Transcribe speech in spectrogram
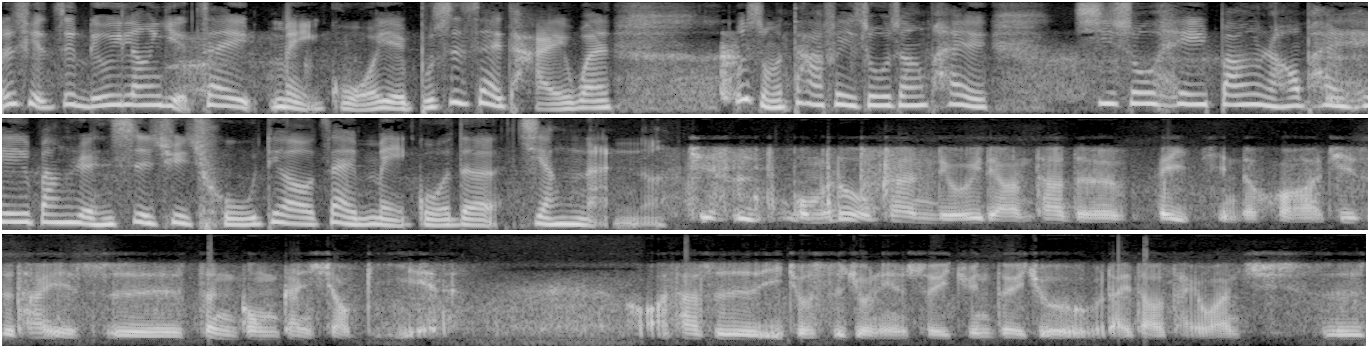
而且这刘一良也在美国，也不是在台湾，为什么大费周章派吸收黑帮，然后派黑帮人士去除掉在美国的江南呢？其实我们如果看刘一良他的背景的话，其实他也是政工干校毕业的。啊，他是一九四九年随军队就来到台湾。其实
